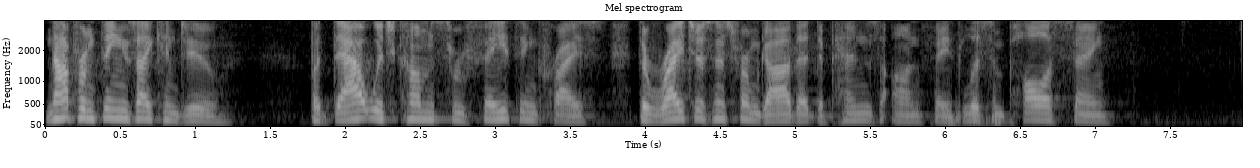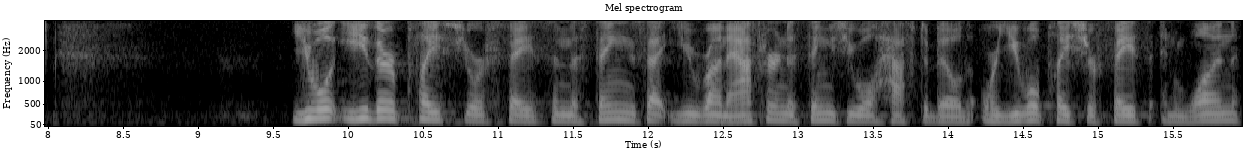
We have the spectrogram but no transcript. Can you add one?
not from things I can do, but that which comes through faith in Christ, the righteousness from God that depends on faith. Listen, Paul is saying, you will either place your faith in the things that you run after and the things you will have to build, or you will place your faith in one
